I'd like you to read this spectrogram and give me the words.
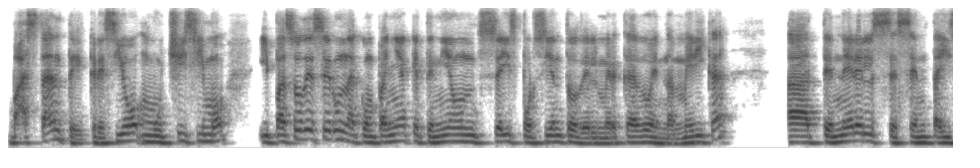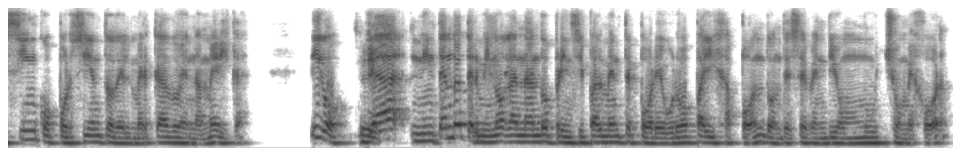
bastante, creció muchísimo y pasó de ser una compañía que tenía un 6% del mercado en América a tener el 65% del mercado en América. Digo, ya Nintendo terminó ganando principalmente por Europa y Japón, donde se vendió mucho mejor,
